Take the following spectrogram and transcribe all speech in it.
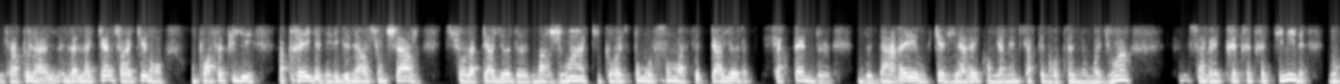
et c'est un peu la, la, la canne sur laquelle on, on pourra s'appuyer. Après, il y a des exonérations de charges sur la période mars-juin qui correspond au fond à cette période certaines de d'arrêt ou quasi-arrêt, quand bien même certaines reprennent au mois de juin, ça va être très très très timide. Donc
